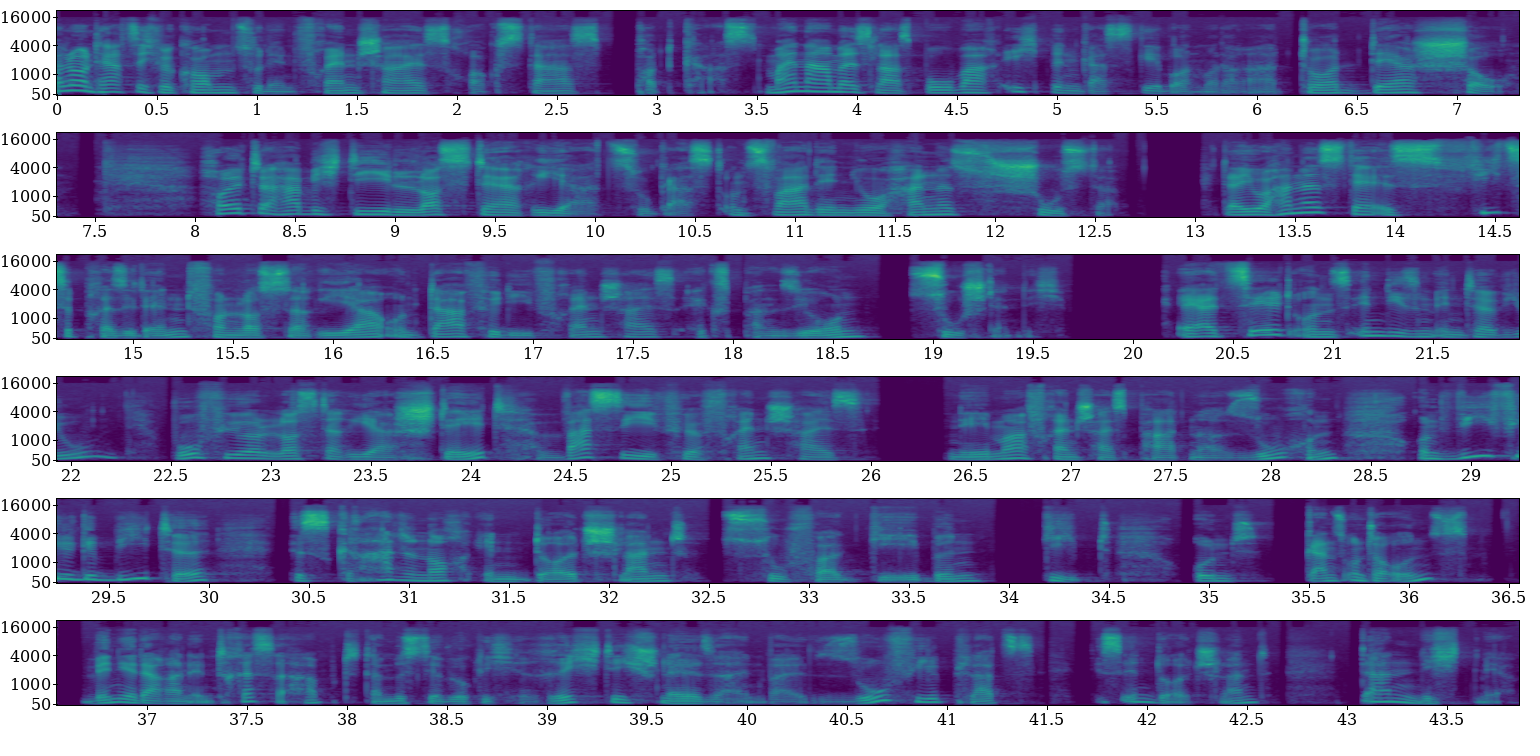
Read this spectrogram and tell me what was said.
Hallo und herzlich willkommen zu den Franchise Rockstars Podcast. Mein Name ist Lars Bobach, ich bin Gastgeber und Moderator der Show. Heute habe ich die Losteria zu Gast und zwar den Johannes Schuster. Der Johannes, der ist Vizepräsident von Losteria und dafür die Franchise-Expansion zuständig. Er erzählt uns in diesem Interview, wofür Losteria steht, was sie für Franchise Nehmer, Franchise-Partner suchen und wie viele Gebiete es gerade noch in Deutschland zu vergeben gibt. Und ganz unter uns, wenn ihr daran Interesse habt, dann müsst ihr wirklich richtig schnell sein, weil so viel Platz ist in Deutschland dann nicht mehr.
